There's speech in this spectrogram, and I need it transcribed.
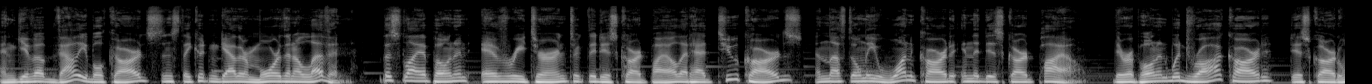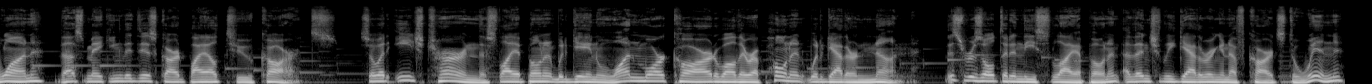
and give up valuable cards since they couldn't gather more than 11. The sly opponent every turn took the discard pile that had two cards and left only one card in the discard pile. Their opponent would draw a card, discard one, thus making the discard pile two cards. So at each turn, the sly opponent would gain one more card while their opponent would gather none. This resulted in the sly opponent eventually gathering enough cards to win,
